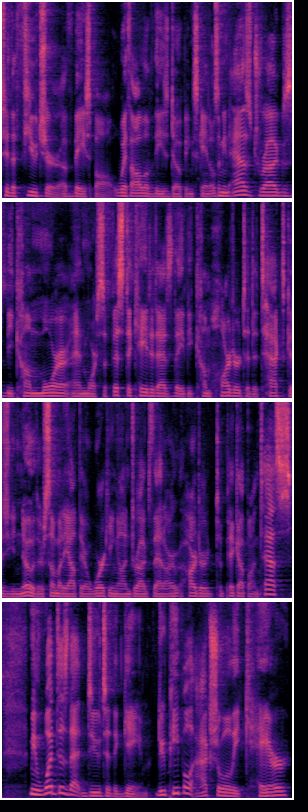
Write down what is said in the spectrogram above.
to the future of baseball with all of these doping scandals. I mean, as drugs become more and more sophisticated, as they become harder to detect, because you know there's somebody out there working on drugs that are harder to pick up on tests. I mean, what does that do to the game? Do people actually care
